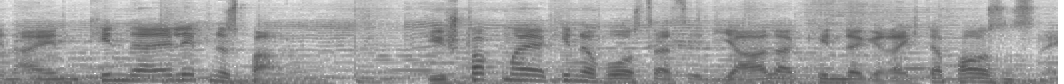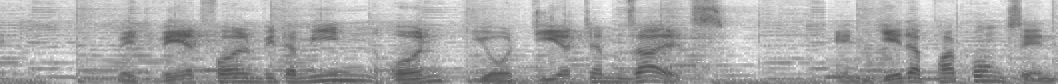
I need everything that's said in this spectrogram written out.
in einen Kindererlebnispark. Die Stockmeier Kinderwurst als idealer kindergerechter Pausensnack. Mit wertvollen Vitaminen und jodiertem Salz. In jeder Packung sind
